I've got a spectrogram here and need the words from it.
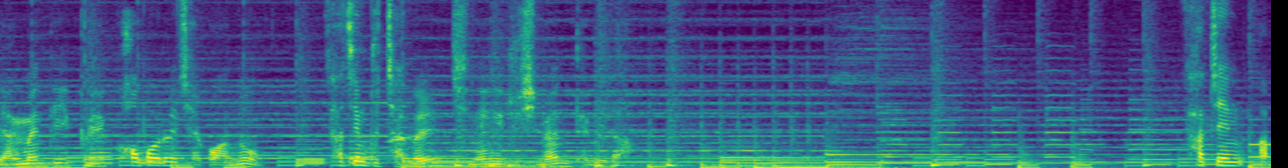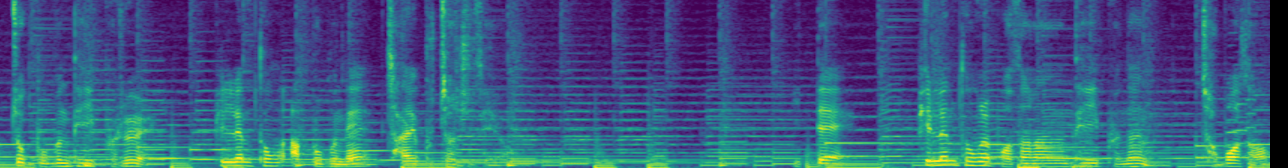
양면 테이프의 커버를 제거한 후 사진 부착을 진행해 주시면 됩니다. 사진 앞쪽 부분 테이프를 필름통 앞부분에 잘 붙여주세요. 이때 필름통을 벗어나는 테이프는 접어서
